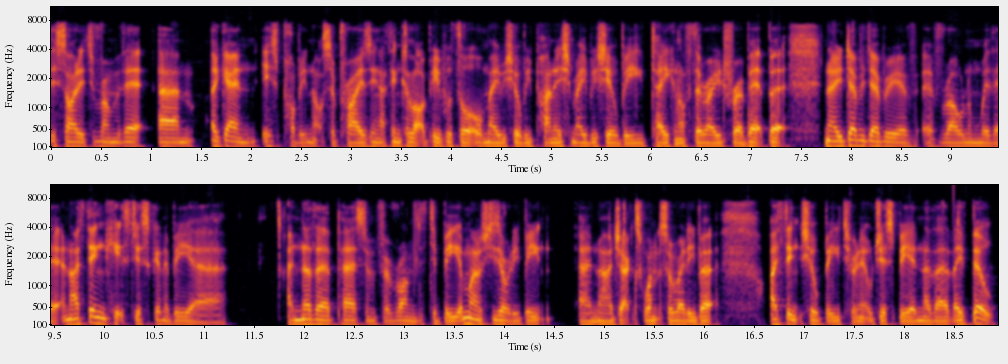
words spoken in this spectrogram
decided to run with it. Um, again, it's probably not surprising. I think a lot of people thought, oh, maybe she'll be punished, maybe she'll be taken off the road for a bit. But no, WWE have, have rolling with it, and I think it's just going to be a another person for Ronda to beat. Well, she's already beaten uh, Nia Jax once already, but I think she'll beat her, and it'll just be another. They've built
